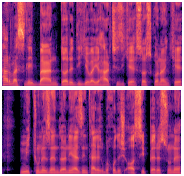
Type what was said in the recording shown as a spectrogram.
هر وسیله بنددار دیگه و یا هر چیزی که احساس کنن که می‌تونه زندانی از این طریق به خودش آسیب برسونه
